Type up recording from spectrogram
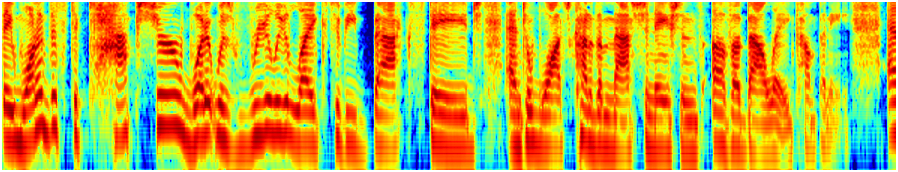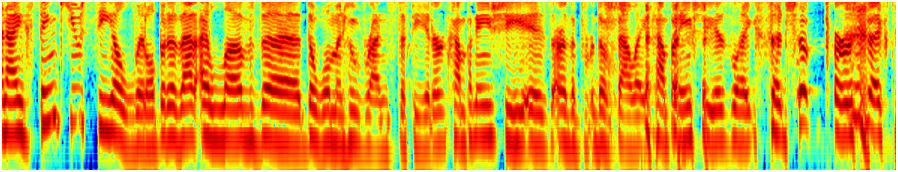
They wanted this to capture what it was really like to be backstage and to watch kind of the machinations of a ballet company. And I think you see a little bit of that. I love the the woman who runs the theater company. She is or the the ballet company. She is like such a perfect.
